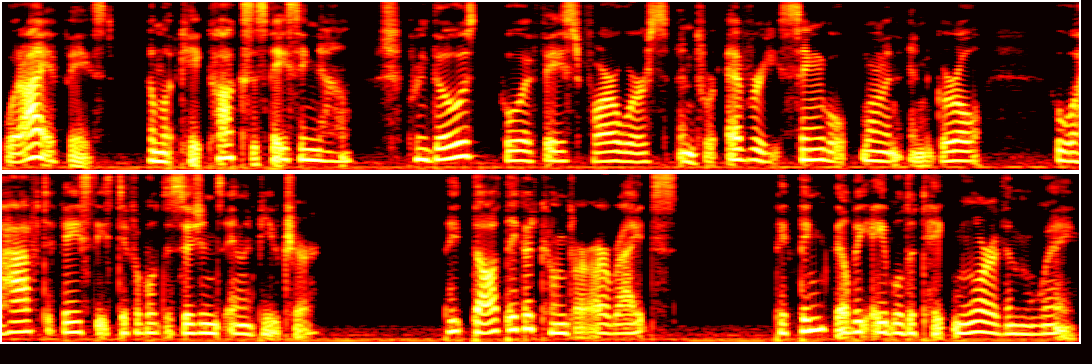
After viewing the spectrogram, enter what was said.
what I have faced and what Kate Cox is facing now, for those who have faced far worse, and for every single woman and girl who will have to face these difficult decisions in the future. They thought they could come for our rights. They think they'll be able to take more of them away.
